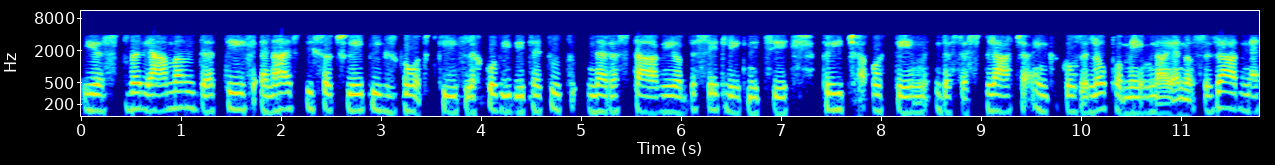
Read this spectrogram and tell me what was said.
jaz verjamem, da teh 11 tisoč lepih zgodb, ki jih lahko vidite tudi na razstavi ob desetletnici, priča o tem, da se splača in kako zelo pomembno je na vse zadnje.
